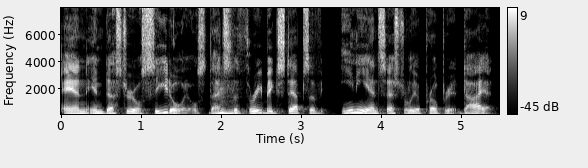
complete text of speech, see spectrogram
and industrial seed oils. That's the mm-hmm. three big steps of any ancestrally appropriate diet.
